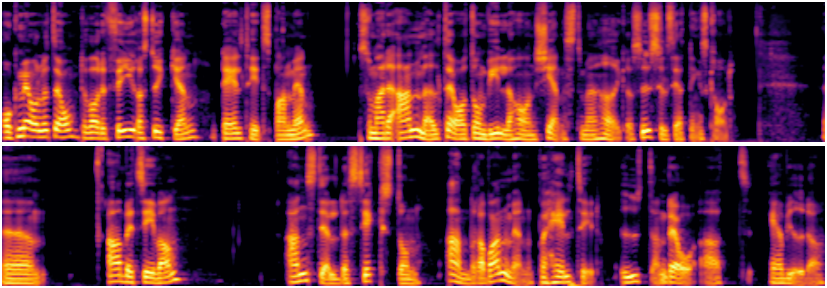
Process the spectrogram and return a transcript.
Och målet då, det var det fyra stycken deltidsbrandmän som hade anmält då att de ville ha en tjänst med högre sysselsättningsgrad. Ehm, arbetsgivaren anställde 16 andra brandmän på heltid utan då att erbjuda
